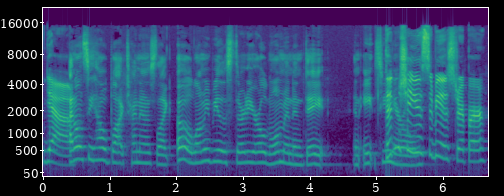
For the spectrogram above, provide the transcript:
Yeah. I don't see how Blac Chyna is like, oh, let me be this 30 year old woman and date an 18 year Didn't she used to be a stripper?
